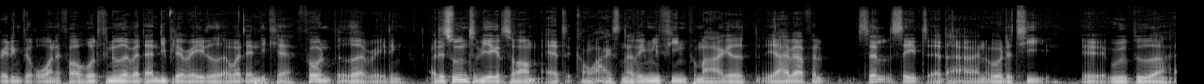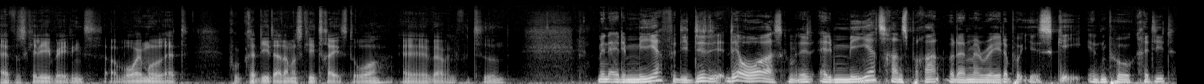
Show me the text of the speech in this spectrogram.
ratingbyråerne for at overhovedet finde ud af, hvordan de bliver rated, og hvordan de kan få en bedre rating. Og desuden så virker det så om, at konkurrencen er rimelig fin på markedet. Jeg har i hvert fald selv set, at der er en 8-10 øh, udbydere af forskellige ratings, og hvorimod at på kredit er der måske tre store, øh, i hvert fald for tiden. Men er det mere, fordi det, det overrasker mig lidt, er det mere mm. transparent, hvordan man rater på ESG end på kredit?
